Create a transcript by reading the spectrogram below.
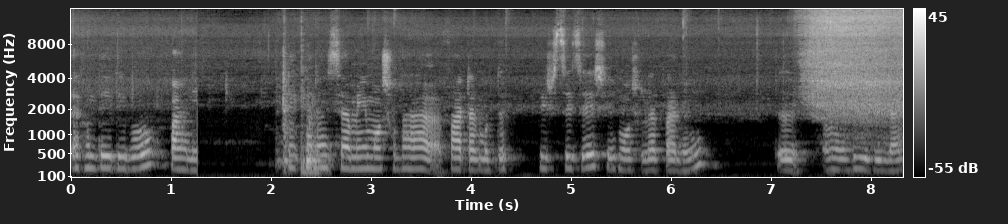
এখন দিয়ে দিব পানি। হচ্ছে আমি মশলা পাটার মধ্যে পিসছি যে সেই মশলার পানি, তো আমি দিয়ে দিলাম।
